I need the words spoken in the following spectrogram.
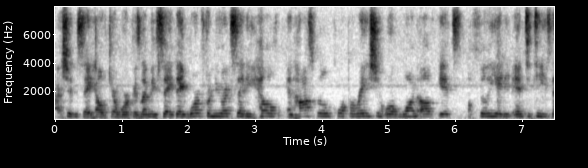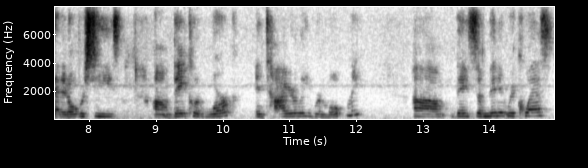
I shouldn't say healthcare workers. Let me say they work for New York City Health and Hospital Corporation or one of its affiliated entities that it oversees. Um, they could work entirely remotely. Um, they submitted requests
